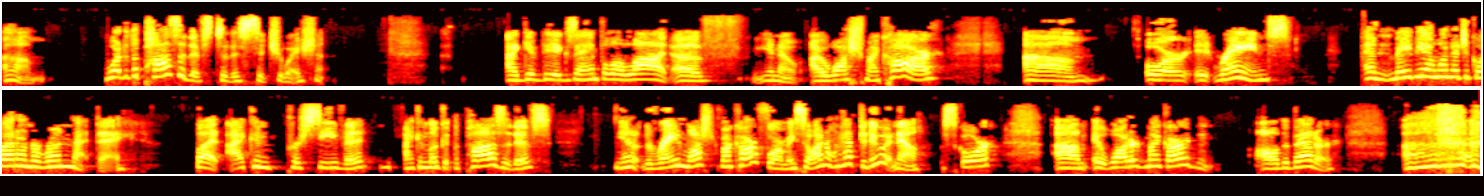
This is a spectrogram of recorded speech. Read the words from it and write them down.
Um, what are the positives to this situation? I give the example a lot of, you know, I wash my car um, or it rains, and maybe I wanted to go out on a run that day but I can perceive it. I can look at the positives. You know, the rain washed my car for me, so I don't have to do it now. Score. Um, it watered my garden. All the better. Uh,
